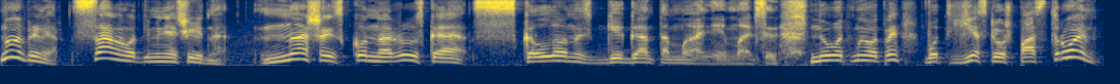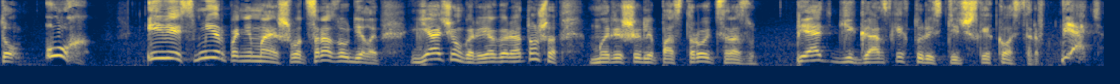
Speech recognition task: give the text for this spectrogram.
Ну, например, самое вот для меня очевидное. Наша исконно русская склонность к гигантомании, мать. Ну вот мы вот, вот если уж построим, то ух, и весь мир, понимаешь, вот сразу уделаем. Я о чем говорю? Я говорю о том, что мы решили построить сразу пять гигантских туристических кластеров. Пять!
